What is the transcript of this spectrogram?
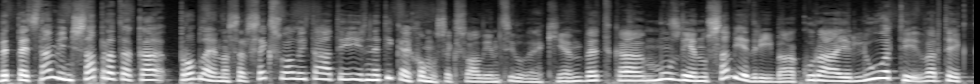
bet pēc tam viņš saprata, ka problēmas ar seksualitāti ir ne tikai homoseksuāliem cilvēkiem, bet ka mūsdienu sabiedrībā, kurā ir ļoti, var teikt,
